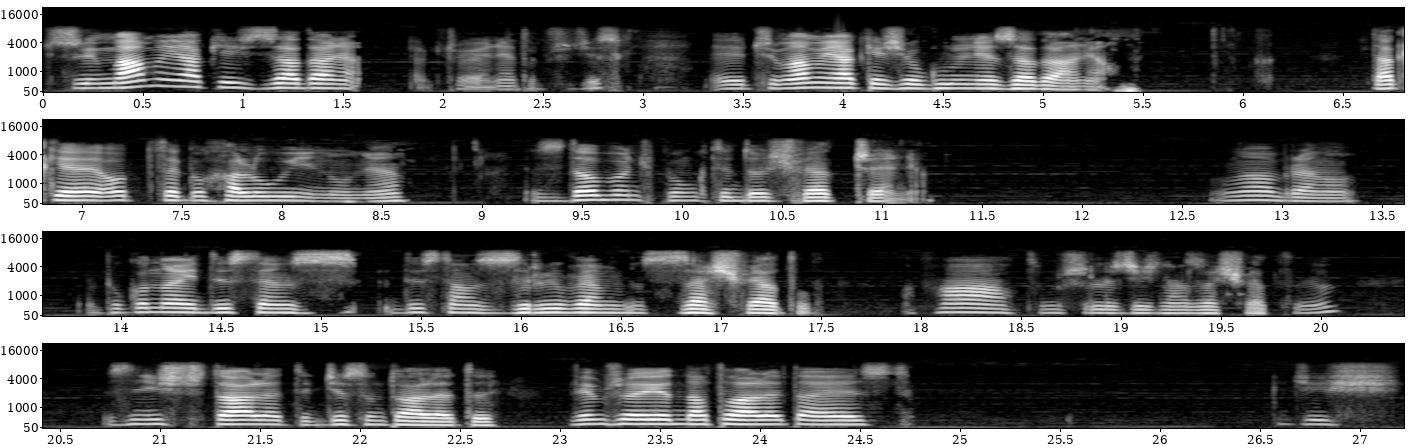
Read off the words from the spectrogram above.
Czy mamy jakieś zadania? Czekaj, nie, to przycisk. E, Czy mamy jakieś ogólnie zadania? Takie od tego Halloweenu, nie? Zdobądź punkty doświadczenia. Dobra, no. Pokonaj dystans, dystans z rywem z zaświatów. Aha, to muszę lecieć na zaświaty. Zniszcz toalety. Gdzie są toalety? Wiem, że jedna toaleta jest gdzieś.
